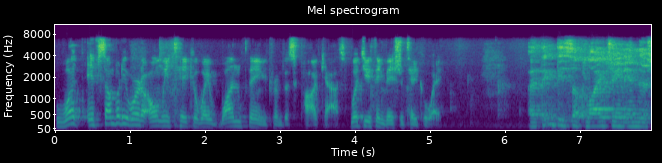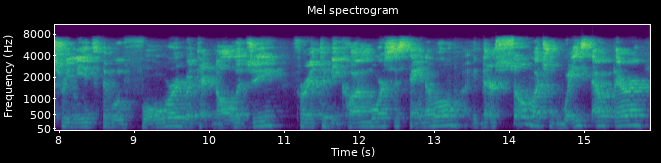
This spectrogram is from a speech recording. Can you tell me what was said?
what if somebody were to only take away one thing from this podcast? What do you think they should take away? I think the supply chain industry needs to move forward with technology for it to become more sustainable. There's so much waste out there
